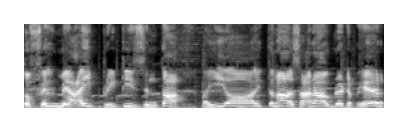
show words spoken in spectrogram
तो फ़िल्म में आई प्रीति जिंता। भैया, इतना सारा उलट फेर?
